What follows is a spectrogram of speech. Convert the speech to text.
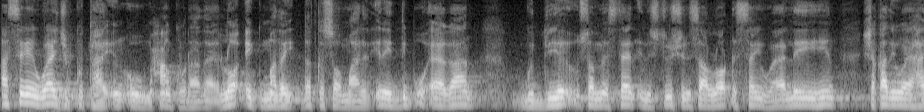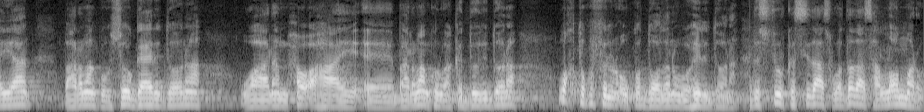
asigay waajib ku tahay inuu maxaanku rahda loo igmaday dadka soomaaliyeed inay dib u eegaan gudiye u samaysteen institutionsaa loo dhisay waa leeyihiin shaqadii way hayaan baarlamaanka wuu soo gaari doonaa waana muxuu ahaay baarlamaankuna waa ka doodi doonaa wakti ku filan uu ku doodana wuu heli doonaa. Dastuurka sidaas wadadaas ha loo maro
